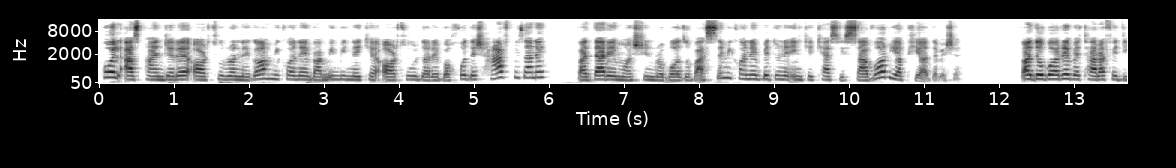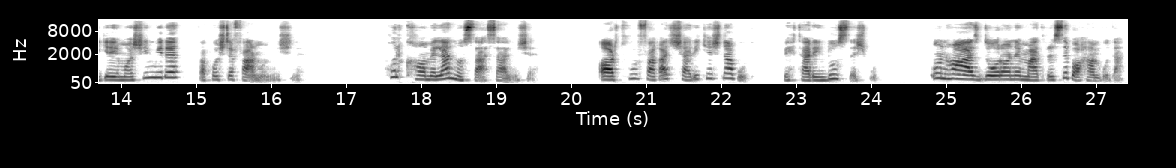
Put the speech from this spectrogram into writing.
پل از پنجره آرتور رو نگاه می‌کنه و می‌بینه که آرتور داره با خودش حرف می‌زنه و در ماشین رو باز و بسته می‌کنه بدون اینکه کسی سوار یا پیاده بشه و دوباره به طرف دیگه ماشین میره و پشت فرمون میشینه. پل کاملا مستحصل میشه. آرتور فقط شریکش نبود. بهترین دوستش بود. اونها از دوران مدرسه با هم بودن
